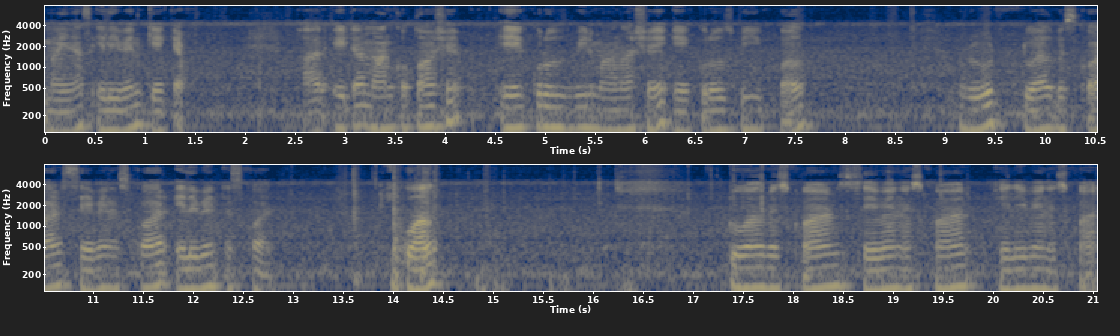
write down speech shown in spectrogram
minus eleven K cap. আর এটার মান কত আসে? এ ক্রস বির মান আসে, A cross B equal root twelve square seven square eleven square equal twelve square seven square eleven square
